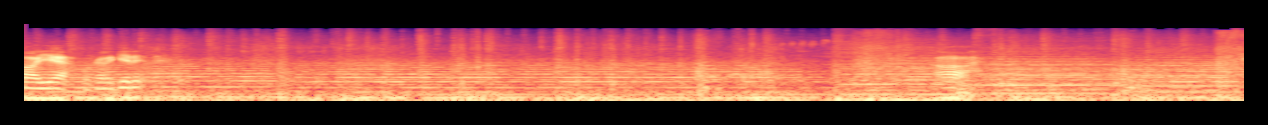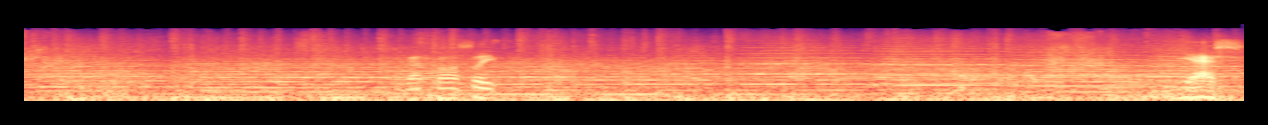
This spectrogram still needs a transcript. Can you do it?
Oh yeah, we're gonna get it. Ah. I'm about to fall asleep. Yes.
